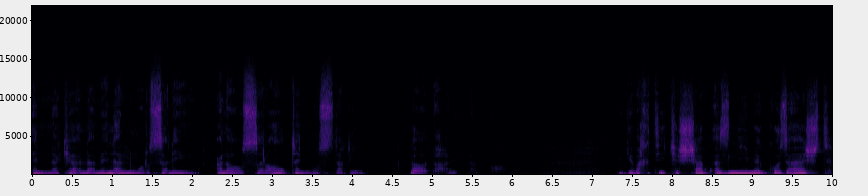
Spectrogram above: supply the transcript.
انک لمن المرسلین. على صراط مستقیم. لا اله میگه وقتی که شب از نیمه گذشت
